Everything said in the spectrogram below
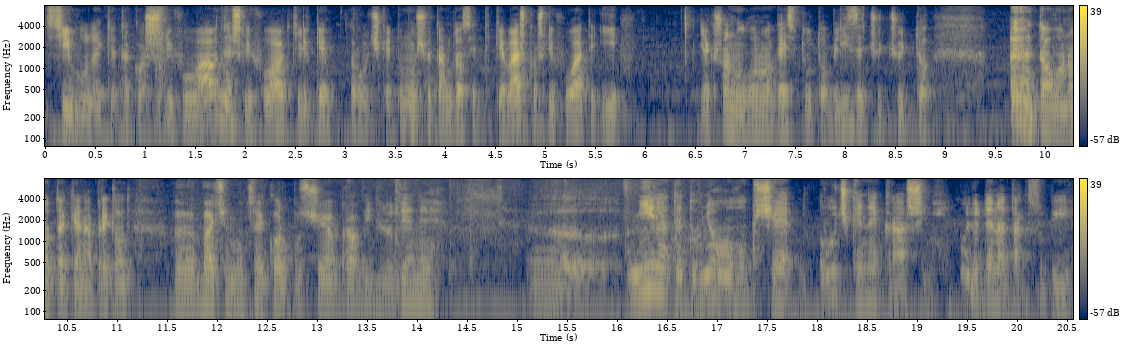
ці вулики також шліфував, не шліфував тільки ручки, тому що там досить таки важко шліфувати. і Якщо ну, воно десь тут облізе чуть-чуть, то, то воно таке. Наприклад, е, бачимо цей корпус, що я брав від людини е, міряти, то в нього взагалі ручки не крашені. Ну, людина так собі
